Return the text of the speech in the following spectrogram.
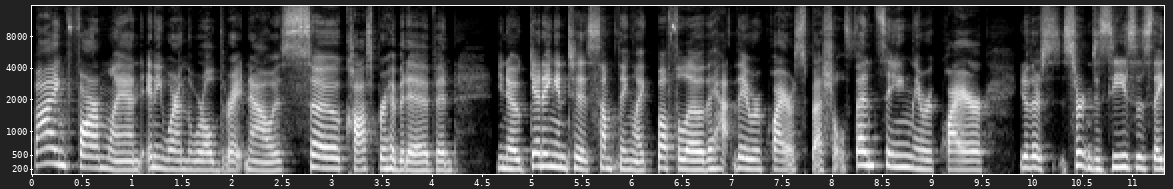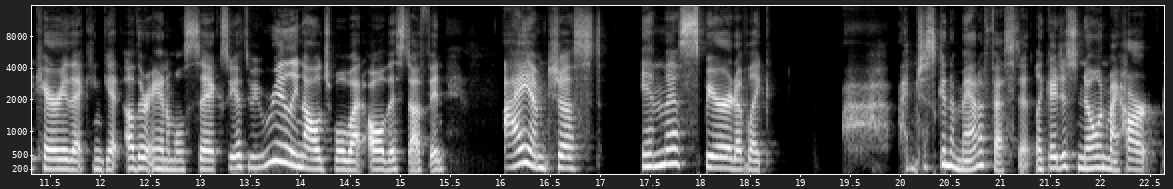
Buying farmland anywhere in the world right now is so cost prohibitive and you know, getting into something like buffalo, they ha- they require special fencing. They require, you know, there's certain diseases they carry that can get other animals sick. So you have to be really knowledgeable about all this stuff. And I am just in this spirit of like, ah, I'm just going to manifest it. Like I just know in my heart,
